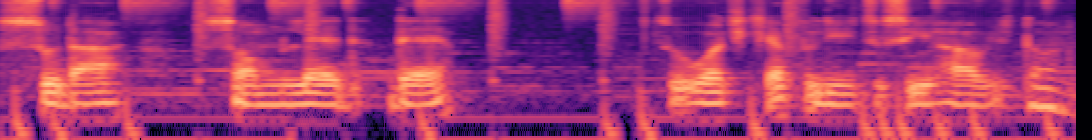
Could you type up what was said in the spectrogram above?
solder some lead there. So watch carefully to see how it's done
